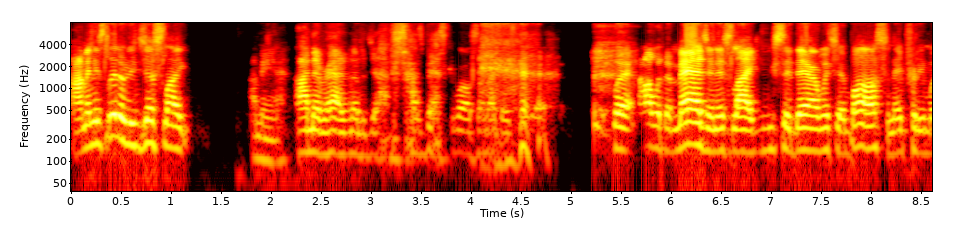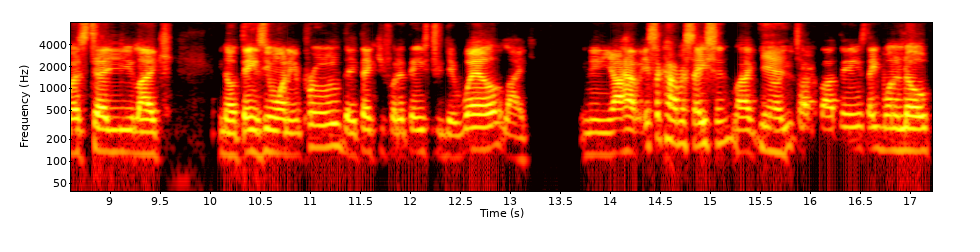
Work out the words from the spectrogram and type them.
I mean, it's literally just like, I mean, I never had another job besides basketball, so I'm not gonna but I would imagine it's like you sit down with your boss and they pretty much tell you like, you know, things you want to improve. They thank you for the things you did well. Like, and then y'all have it's a conversation. Like, you yeah. know, you talk about things. They want to know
